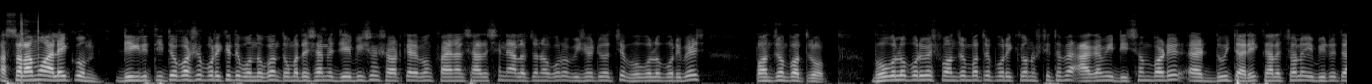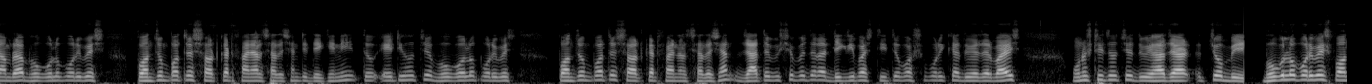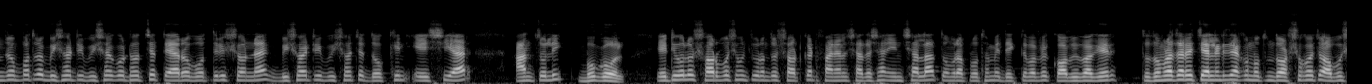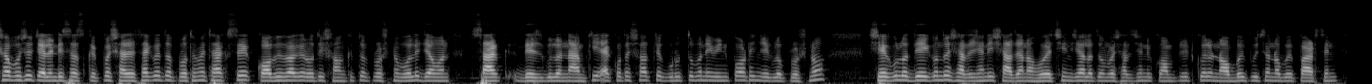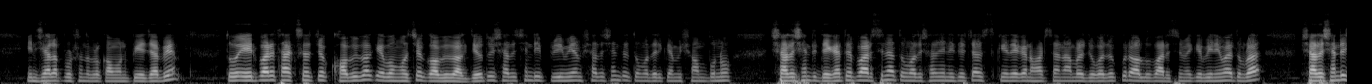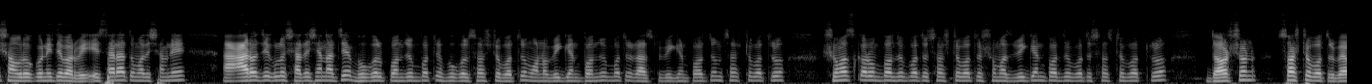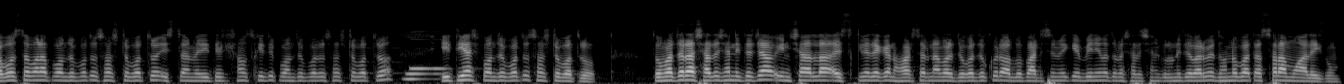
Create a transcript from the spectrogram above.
আসসালামু আলাইকুম। ডিগ্রি তৃতীয় বর্ষ পরীক্ষার্থী বন্ধুগণ, তোমাদের সামনে যে বিষয় শর্টকাট এবং ফাইনাল সাজেশনে আলোচনা করব, বিষয়টি হচ্ছে ভূগোল পরিবেশ পঞ্চম পত্র। ভূগোল পরিবেশ পঞ্চম পত্রের পরীক্ষা অনুষ্ঠিত হবে আগামী ডিসেম্বরের দুই তারিখ। তাহলে চলো এই ভিডিওতে আমরা ভূগোল পরিবেশ পঞ্চম পত্রের শর্টকাট ফাইনাল সাজেশনটি দেখে নিই। তো এটি হচ্ছে ভূগোল পরিবেশ পঞ্চম পত্রের শর্টকাট ফাইনাল সাজেশন জাতীয় বিশ্ববিদ্যালয় ডিগ্রি পাস তৃতীয় বর্ষ পরীক্ষা দুই হাজার বাইশ, অনুষ্ঠিত হচ্ছে দুই হাজার চব্বিশ। ভূগোল পরিবেশ পঞ্চম পত্র বিষয়টির বিষয়কোড হচ্ছে তেরো, বত্রিশ, শূন্য এক। বিষয়টির বিষয় হচ্ছে দক্ষিণ এশিয়ার আঞ্চলিক ভূগোল। এটি হলো সর্বশেষ চূড়ান্ত শর্টকাট, ফাইনাল সাজেশন। ইনশাল্লাহ তোমরা প্রথমে দেখতে পাবে ক বিভাগের। তো তোমরা যারা চ্যানেলটিতে এখন নতুন দর্শক হচ্ছে অবশ্যই অবশ্যই চ্যানেলটি সাবস্ক্রাইব করে সাথে থাকবে। তো প্রথমে থাকছে ক বিভাগের অতি সংক্ষিপ্ত প্রশ্ন বলি, যেমন সার্ক দেশগুলোর নাম কি? এক কথায় সবচেয়ে গুরুত্বপূর্ণ ইম্পর্টেন্ট যেগুলো প্রশ্ন, সেগুলো দিয়ে কিন্তু সাজেশনটি সাজানো হয়েছে। ইনশাআল্লাহ তোমরা সাজেশনটি কমপ্লিট করে নব্বই পঁচানব্বই পার্সেন্ট ইনশাআল্লাহ প্রশ্ন তোমরা কমন পেয়ে যাবে। তো এরপরে থাকছে হচ্ছে খ বিভাগ এবং হচ্ছে গ বিভাগ। যেহেতু সাজেশনটি প্রিমিয়াম সাজেশন, তো তোমাদেরকে আমি সম্পূর্ণ সাজেশনটি দেখাতে পারছি না। যদি সাজেশন নিতে চাও, স্ক্রিনে দেখানো হোয়াটসঅ্যাপ নাম্বারে যোগাযোগ করে অল্প পারিশ্রমিকের বিনিময়ে তোমরা সাজেশনটি সংগ্রহ করে নিতে পারবে। এছাড়া তোমাদের সামনে আরও যেগুলো সাজেশন আছে, ভূগোল পঞ্চম পত্র, ভূগোল ষষ্ঠ পত্র, মনোবিজ্ঞান পঞ্চম পত্র, রাষ্ট্রবিজ্ঞান পঞ্চম ষষ্ঠপত্র সমাজকর্ম পঞ্চম পত্র, ষষ্ঠ পত্র, সমাজবিজ্ঞান পঞ্চম ষষ্ঠপত্র দর্শন ষষ্ঠ পত্র, ব্যবস্থাপনা পঞ্চপত্র ষষ্ঠপত্র ষষ্ঠ পত্র, ইসলামের ইতিহাস, সংস্কৃতি পঞ্চপত্র ষষ্ঠপত্র ষষ্ঠ পত্র, ইতিহাস পঞ্চপত্র ষষ্ঠপত্র ষষ্ঠ পত্র। তোমরা যারা সাজেশন নিতে চাও, ইনশাআল্লাহ স্ক্রিনে দেখেন হোয়াটসঅ্যাপ নাম্বার যোগাযোগ করে অল্প পারিশ্রমিকের বিনিময়ে তোমরা সাজেশনগুলো নিতে পারবে। ধন্যবাদ, আসসালামু আলাইকুম।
